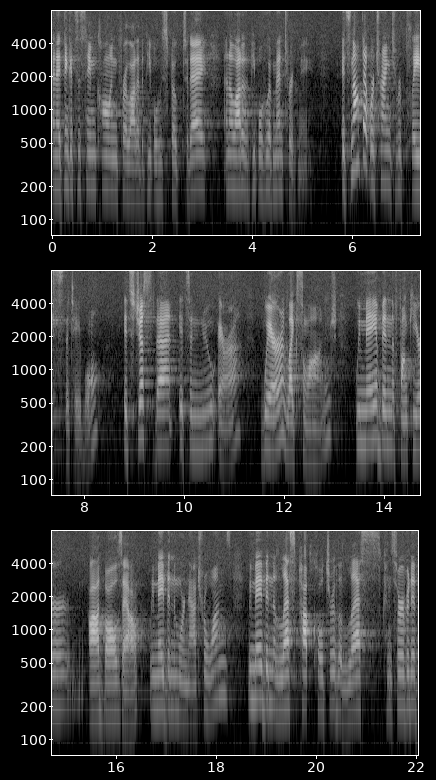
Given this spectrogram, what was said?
And I think it's the same calling for a lot of the people who spoke today and a lot of the people who have mentored me. It's not that we're trying to replace the table. It's just that it's a new era where, like Solange, we may have been the funkier oddballs out. We may have been the more natural ones. We may have been the less pop culture, the less conservative,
